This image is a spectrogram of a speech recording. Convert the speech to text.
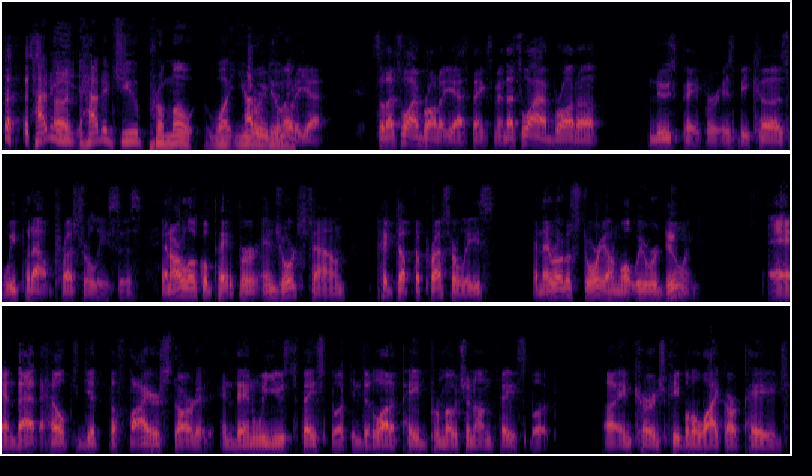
how do you how did you promote what you how were do we doing? promote it? Yeah. So that's why I brought it. Yeah, thanks, man. That's why I brought up newspaper is because we put out press releases and our local paper in Georgetown picked up the press release and they wrote a story on what we were doing. And that helped get the fire started. And then we used Facebook and did a lot of paid promotion on Facebook, uh, people to like our page.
